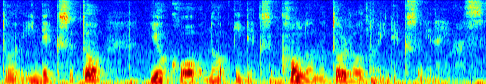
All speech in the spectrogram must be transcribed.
と、インデックスと、横のインデックス、コロムとローのインデックスになります。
